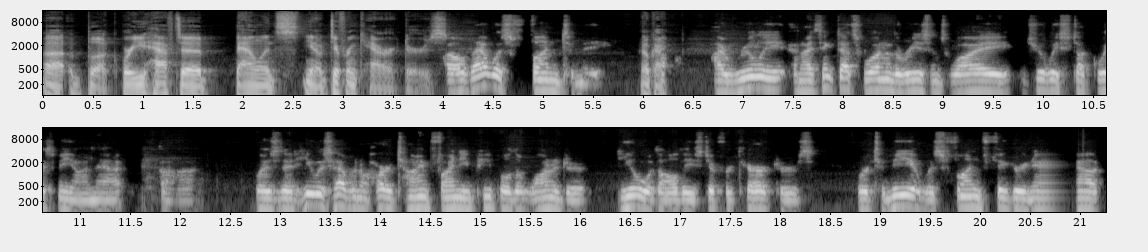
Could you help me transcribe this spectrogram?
uh, book where you have to balance, you know, different characters. Well, that was fun to me. Okay. I really, and I think that's one of the reasons why Julie stuck with me on that, uh, was that he was having a hard time finding people that wanted to deal with all these different characters. Where to me, it was fun figuring out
